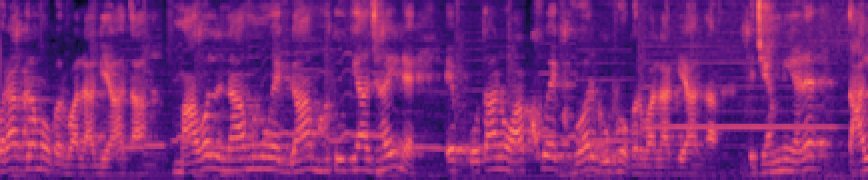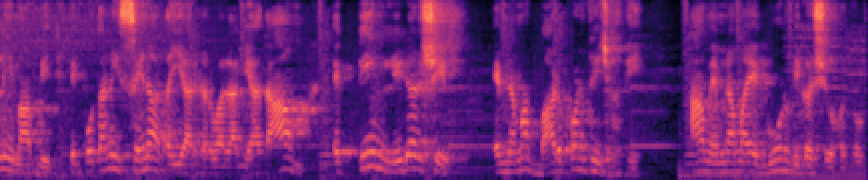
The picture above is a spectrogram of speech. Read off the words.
પરાક્રમો કરવા લાગ્યા હતા. માવલ નામનું એક ગામ હતું ત્યાં જઈને એ પોતાનો આખો એક વર્ગ ઊભો કરવા લાગ્યા હતા કે જેમની એણે તાલીમ આપી, એક પોતાની સેના તૈયાર કરવા લાગ્યા હતા. આમ એક ટીમ લીડરશિપ એમનામાં બાળપણથી જ હતી. આમ એમનામાં એ ગુણ વિકસ્યો હતો.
